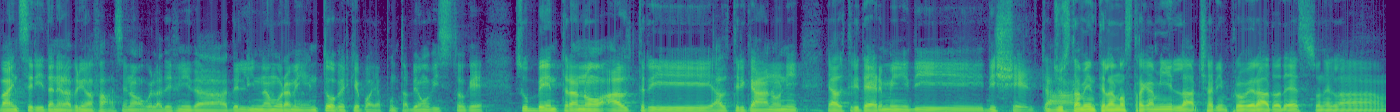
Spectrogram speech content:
va inserita nella prima fase, no? quella definita dell'innamoramento, perché poi appunto abbiamo visto che subentrano altri, altri canoni e altri termini di, di, scelta. Giustamente la nostra Camilla ci ha rimproverato adesso nella,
